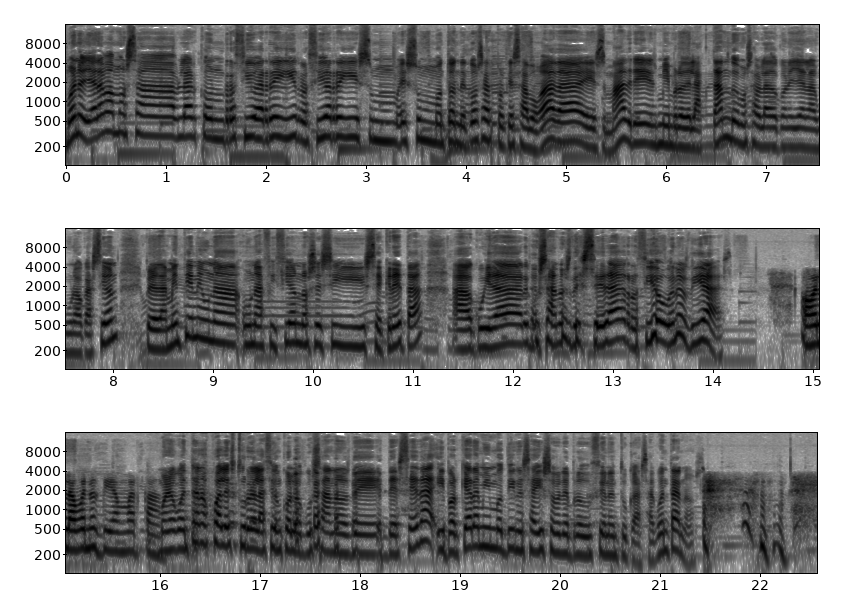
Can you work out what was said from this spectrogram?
Bueno, y ahora vamos a hablar con Rocío Arregui. Rocío Arregui es un, es un montón de cosas porque es abogada, es madre, es miembro de Lactando, hemos hablado con ella en alguna ocasión, pero también tiene una, una afición, no sé si secreta, a cuidar gusanos de seda. Rocío, buenos días. Hola, buenos días, Marta. Bueno, cuéntanos cuál es tu relación con los gusanos de, de seda y por qué ahora mismo tienes ahí sobreproducción en tu casa. Cuéntanos.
